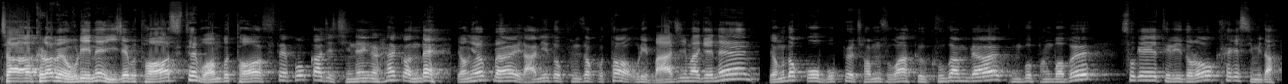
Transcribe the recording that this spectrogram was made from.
자, 그러면 우리는 이제부터 스텝 1부터 스텝 4까지 진행을 할 건데, 영역별 난이도 분석부터 우리 마지막에는 영덕고 목표 점수와 그 구간별 공부 방법을 소개해 드리도록 하겠습니다.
